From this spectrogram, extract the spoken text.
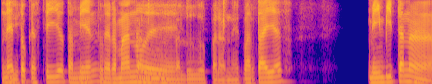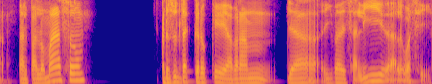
Neto Castillo también, Neto, hermano saludo, de Saludo para Neto. batallas. Me invitan a, al Palomazo. Resulta que creo que Abraham ya iba de salida, algo así.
